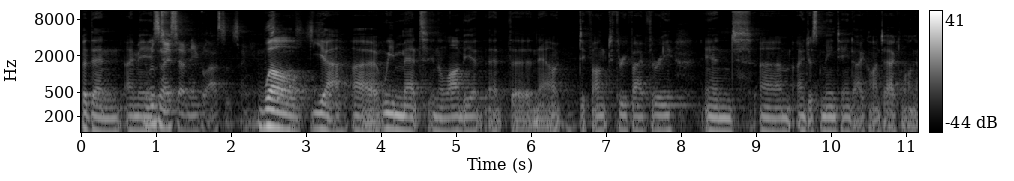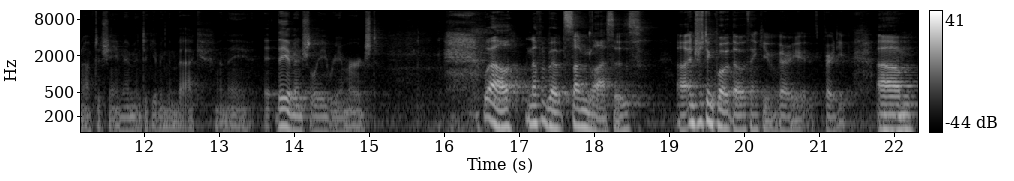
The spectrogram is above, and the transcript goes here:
But then I made it was nice to have new glasses. I mean, Well, yeah, uh, we met in the lobby at, at the now defunct 353, and um, I just maintained eye contact long enough to shame him into giving them back, and they they eventually reemerged. Well, enough about sunglasses. Uh, interesting quote, though. Thank you. Very, very deep. Um,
